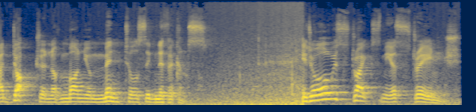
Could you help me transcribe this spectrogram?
a doctrine of monumental significance. It always strikes me as strange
